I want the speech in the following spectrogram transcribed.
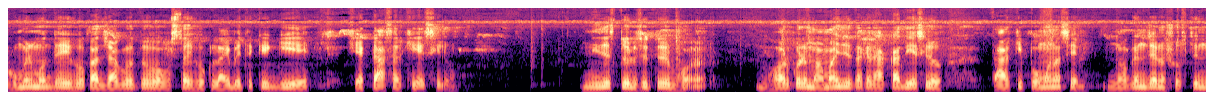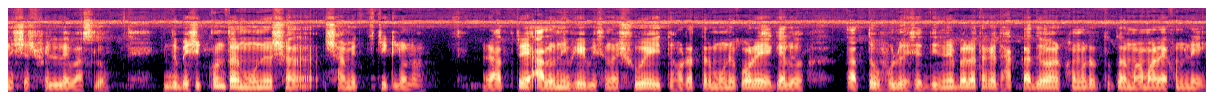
ঘুমের মধ্যেই হোক আর জাগ্রত অবস্থায় হোক, লাইব্রেরি থেকে গিয়ে সে একটা আছাড় খেয়েছিল। নিজের তৈলচিত্রের ভর করে মামাই যে তাকে ধাক্কা দিয়েছিল, তার কি প্রমাণ আছে? নগেন যেন স্বস্তির নিঃশ্বাস ফেললে বাঁচল, কিন্তু বেশিক্ষণ তার মনের স্বামী টিকল না। রাত্রে আলো নিভিয়ে বিছানায় শুয়েই হঠাৎ তার মনে পড়ে গেল তার তো ভুল হয়েছে। দিনের বেলা তাকে ধাক্কা দেওয়ার ক্ষমতা তো তার মামার এখন নেই।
